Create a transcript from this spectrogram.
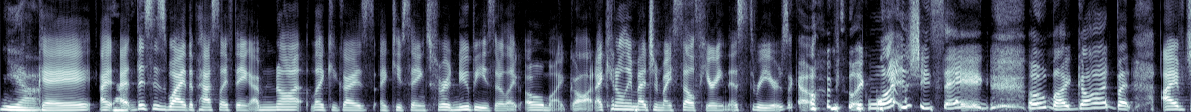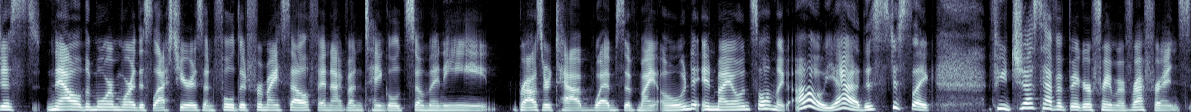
Yeah. Okay. I, yeah. I, this is why the past life thing, I'm not like you guys, I keep saying for newbies, they're like, oh my God. I can only imagine myself hearing this three years ago. I'd be like, what is she saying? Oh my God. But I've just now, the more and more this last year has unfolded for myself, and I've untangled so many browser tab webs of my own in my own soul. I'm like, oh yeah, this is just like if you just have a bigger frame of reference,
